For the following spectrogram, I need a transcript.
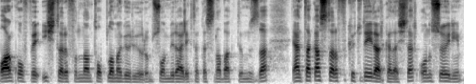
Bankof ve iş tarafından toplama görüyorum son bir aylık takasına baktığımızda. Yani takas tarafı kötü değil arkadaşlar, onu söyleyeyim.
